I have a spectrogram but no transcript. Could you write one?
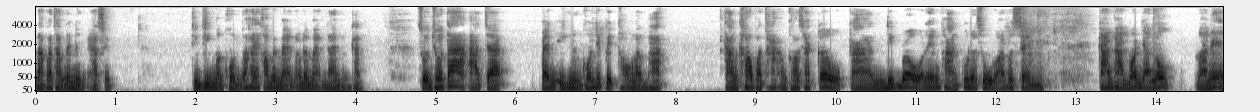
แล้วก็ทำได้1แอสซิสจริง ๆ บางคนก็ให้เขาเป็นแมนออฟเดอะแมนได้เหมือนกัน ส่วนโชต้าอาจจะเป็นอีกหนึ่งคนที่ปิดทองหลังพัก การเข้าปะทะของเขาช็กเกิลการดิบโรเลี้ยงผ่านคู่ต่อสู้ร้อยเปอร์เซ็นต์การผ่านบอลอย่าโลกมาเนี่ย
